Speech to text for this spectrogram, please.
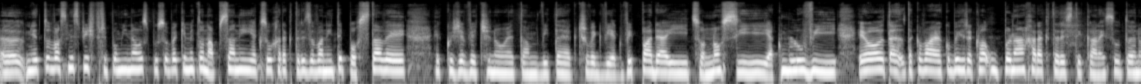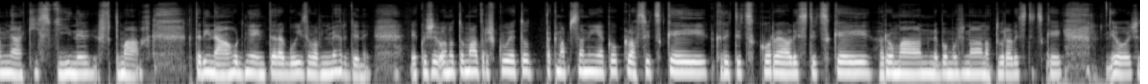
Eh, mě to vlastně spíš připomínalo způsob, jakým je to napsaný, jak jsou charakterizované ty postavy, jakože většinou je tam, víte, jak člověk ví, jak vypadají, co nosí, jak mluví, jo, ta, taková, jako bych řekla, úplná charakteristika, nejsou to jenom nějaký stíny v tmách, který náhodně interagují s hlavními hrdiny. Jakože ono to má trošku, je to tak napsaný jako klasický, kriticko-realistický román, nebo možná naturalistický. Jo, že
